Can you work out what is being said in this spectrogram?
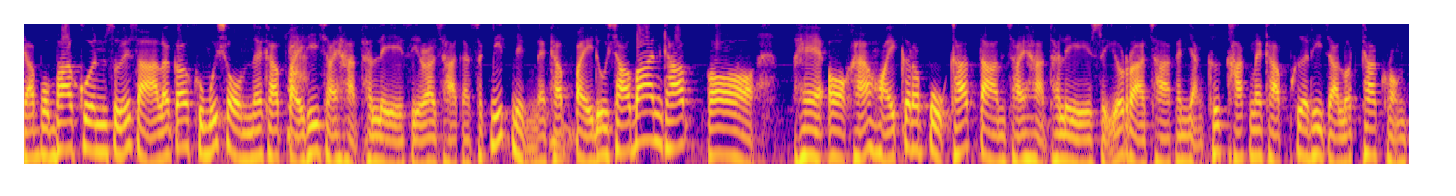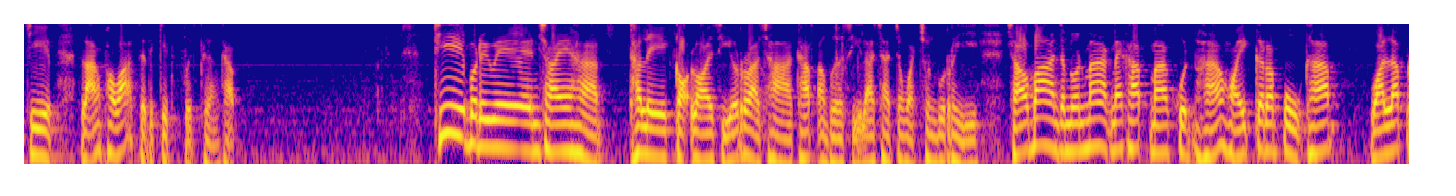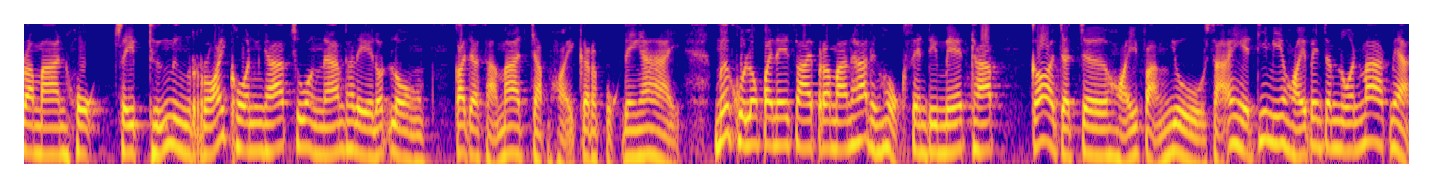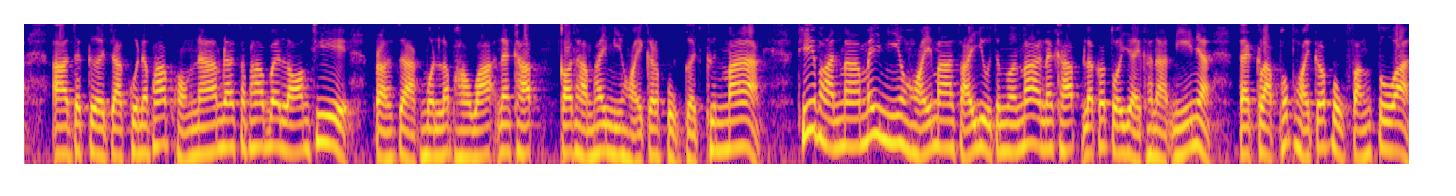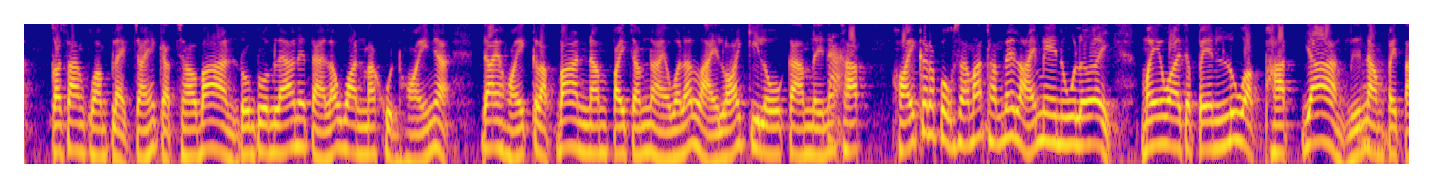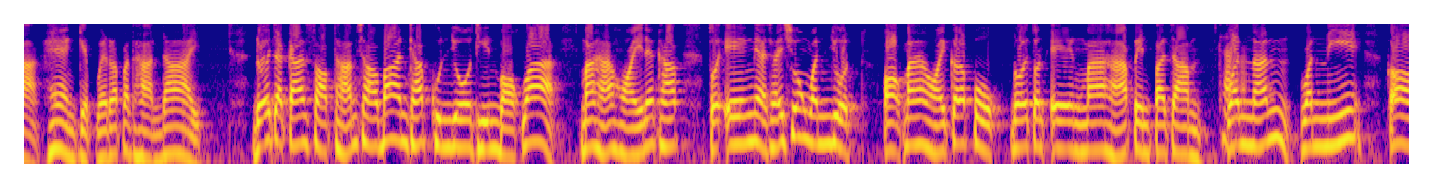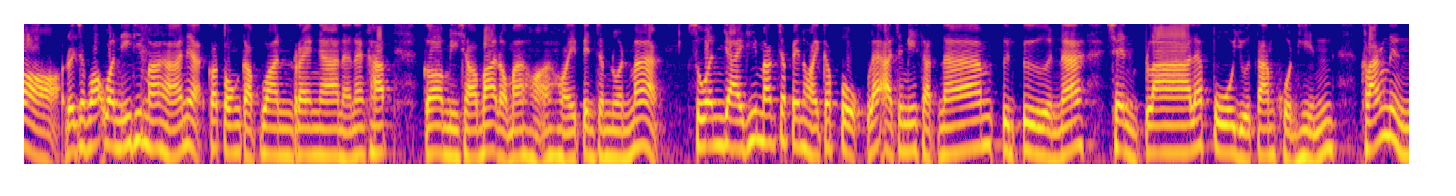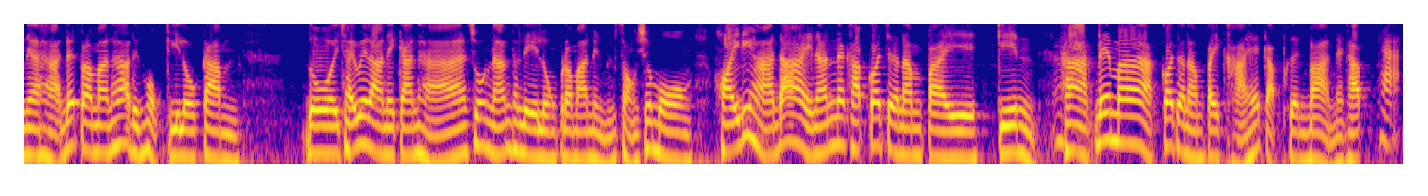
ครับผมพาคุณสุนิสาแล้วก็คุณผู้ชมนะครับค่ะไปที่ชายหาดทะเลศรีราชากันสักนิดหนึ่งนะครับไปดูชาวบ้านครับ ก็แห่ออกหาหอยกระปุกครับตามชายหาดทะเลศรีราชากันอย่างคึกคักนะครับเพื่อที่จะลดค่าครองชีพ ล้างภาวะเศรษฐกิจฝืดเคืองครับที่บริเวณชายหาดทะเลเกาะลอยศรีราชาครับอำเภอศรีราชาจังหวัดชนบุรี ชาวบ้านจำนวนมากนะครับ มาขุดหาหอยกระปุกครับ วันละประมาณ 60ถึง100 คนครับ ช่วงน้ำทะเลลดลง ก็จะสามารถจับหอยกระปุกได้ง่าย เมื่อขุดลงไปในทรายประมาณ 5-6เซนติเมตรครับ ก็จะเจอหอยฝังอยู่ สาเหตุที่มีหอยเป็นจำนวนมากเนี่ยอาจจะเกิดจากคุณภาพของน้ำและสภาพแวดล้อมที่ปราศจากมลภาวะนะครับ ก็ทำให้มีหอยกระปุกเกิดขึ้นมาก ที่ผ่านมาไม่มีหอยมาอายอยู่จำนวนมากนะครับ แล้วก็ตัวใหญ่ขนาดนี้เนี่ยแต่กลับพบหอยกระปุกฝังตัว ก็สร้างความแปลกใจให้กับชาวบ้าน รวมๆแล้วในแต่ละวันมาขุดหอยเนี่ยได้หอยกลับบ้านนำไปจำหน่ายวันละหลายร้อยกิโลกรัมเลยนะครับหอยกระปุกสามารถทำได้หลายเมนูเลย ไม่ว่าจะเป็นลวกผัดย่าง หรือนำไปตากแห้งเก็บไว้รับประทานได้ โดยจากการสอบถามชาวบ้านครับ คุณโยทินบอกว่ามาหาหอยนะครับ ตัวเองเนี่ยใช้ช่วงวันหยุดออกมาหาหอยกระปุก โดยตนเองมาหาเป็นประจค่ะำวันนั้นวันนี้ก็โดยเฉพาะวันนี้ที่มาหาเนี่ยก็ตรงกับวันแรงงานนะนะครับ ก็มีชาวบ้านออกมาหาหอยเป็นจำนวนมาก ส่วนใหญ่ที่มักจะเป็นหอยกระปุก และอาจจะมีสัตว์น้ำอื่นๆนะเช่นปลาและปูอยู่ตามโขดหิน ครั้งหนึ่งเนี่ยหาได้ประมาณ 5-6 กิโลกรัม โดยใช้เวลาในการหาช่วงน้ำทะเลลงประมาณ 1-2 ชั่วโมง หอยที่หาได้นั้นนะครับ ก็จะนำไปกิน หากได้มากก็จะนำไปขายให้กับเพื่อนบ้านนะครับค่ะ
